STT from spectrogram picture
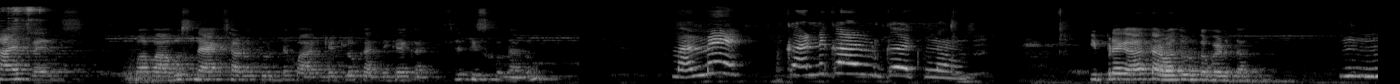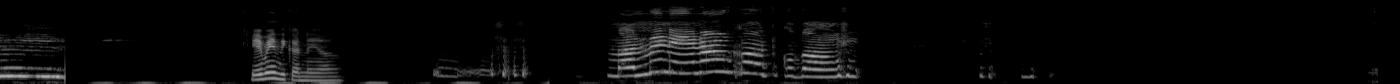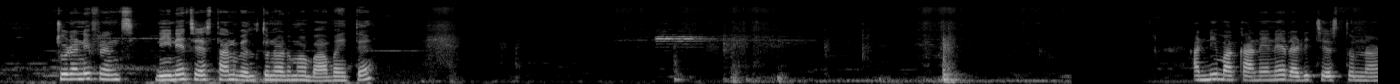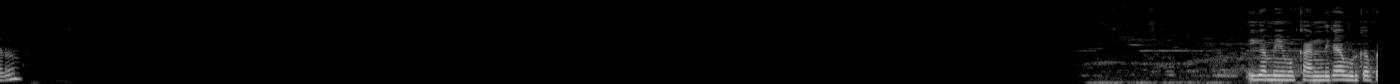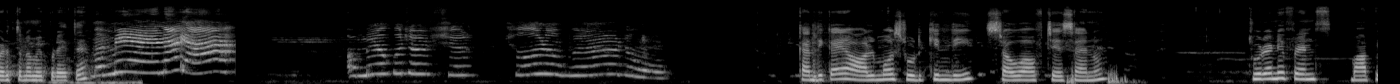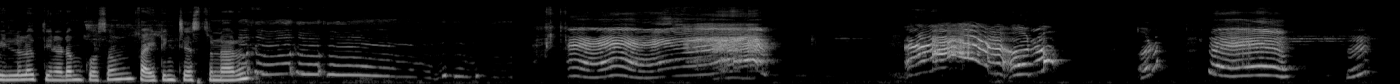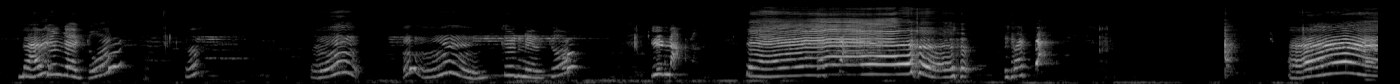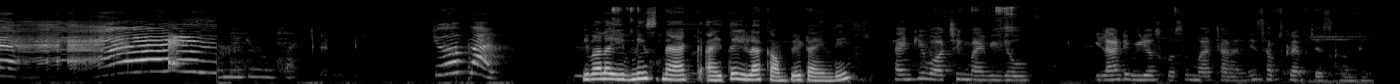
Hi friends మా బాబు snacks అడుగుతుంటే మార్కెట్లో కందికాయ కనిపిస్తే తీసుకున్నాను. ఇప్పుడే కదా తర్వాత ఉడకబెడతా. ఏమైంది కన్నయ్య? చూడండి ఫ్రెండ్స్ నేనే చేస్తాను వెళ్తున్నాడు మా బాబా అయితే అన్నీ మా కానేనే రెడీ చేస్తున్నాడు. ఇక మేము కందిగా ఉడకపెడుతున్నాం ఇప్పుడైతే. కందికాయ ఆల్మోస్ట్ ఉడికింది. స్టవ్ ఆఫ్ చేశాను. చూడండి ఫ్రెండ్స్ మా పిల్లలు తినడం కోసం ఫైటింగ్ చేస్తున్నారు. చూపాలి ఇవాళ ఈవినింగ్ స్నాక్ అయితే ఇలా కంప్లీట్ అయింది. Thank you watching my video ఇలాంటి వీడియోస్ కోసం మా ఛానల్ని సబ్స్క్రైబ్ చేసుకోండి.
